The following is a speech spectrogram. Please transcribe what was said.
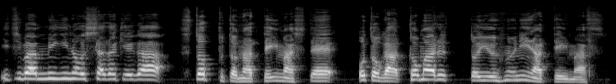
一番右の下だけがストップとなっていまして、音が止まるという風になっています。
